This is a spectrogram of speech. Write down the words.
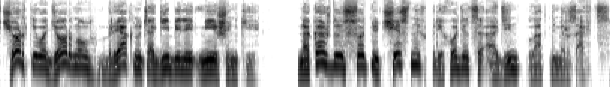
Черт его дернул брякнуть о гибели Мишеньки. На каждую сотню честных приходится один платный мерзавец.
